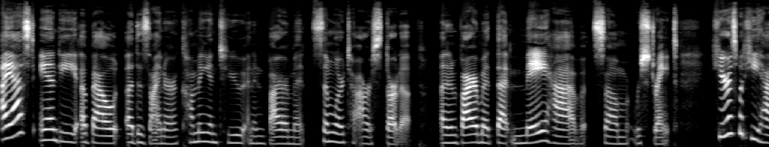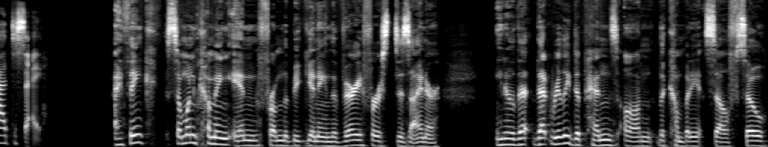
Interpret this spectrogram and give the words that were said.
I asked Andy about a designer coming into an environment similar to our startup, an environment that may have some restraint. Here's what he had to say. I think someone coming in from the beginning, the very first designer, you know, that that really depends on the company itself. So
